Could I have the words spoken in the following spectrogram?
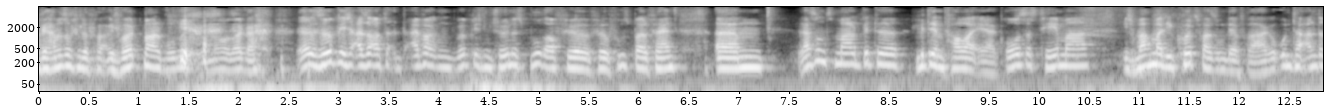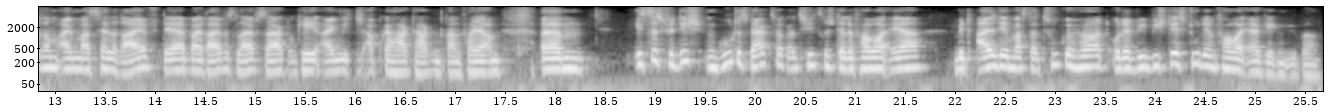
wir haben so viele Fragen. Ich wollte mal, wo wir weiter. Ja, ist wirklich, also auch einfach ein, wirklich ein schönes Buch auch für, für Fußballfans. Ähm, Lass uns mal bitte mit dem VAR. Großes Thema. Ich mache mal die Kurzfassung der Frage. Unter anderem ein Marcel Reif, der bei Reifes Live sagt, okay, eigentlich abgehakt, Haken dran, Feierabend. Ähm, ist das für dich ein gutes Werkzeug als Schiedsrichter der VAR mit all dem, was dazugehört? Oder wie, wie stehst du dem VAR gegenüber?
